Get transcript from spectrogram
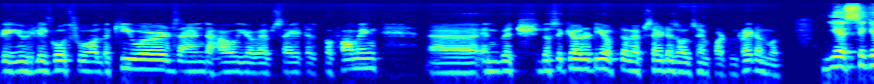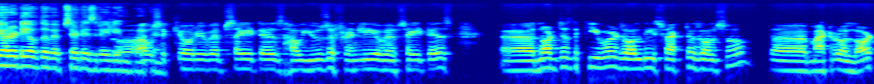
they usually go through all the keywords and how your website is performing uh, in which the security of the website is also important right Anmol? yes security of the website is really so how secure your website is how user friendly your website is uh, not just the keywords all these factors also uh, matter a lot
